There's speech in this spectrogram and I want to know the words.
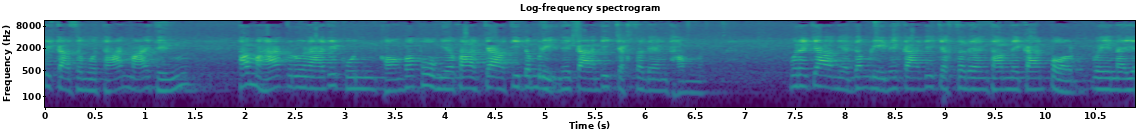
ติกาสมุทฐานหมายถึง พระมหากรุณาธิคุณของพระผู้มีพระภาคเจ้าที่ดำริในการที่จะแสดงธรรมพระเจ้าเนี่ยดำริในการที่จะแสดงธรรมในการโปรดเวนย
